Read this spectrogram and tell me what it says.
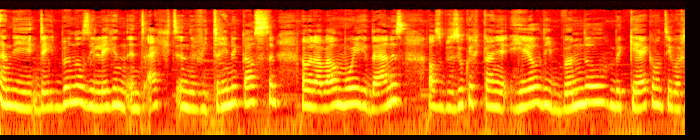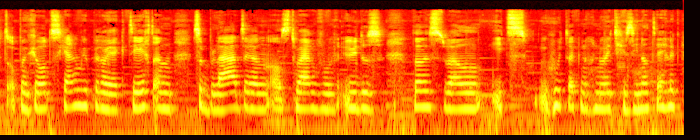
En die dichtbundels die liggen in het echt in de vitrinekasten. En wat dat wel mooi gedaan is, als bezoeker kan je heel die bundel bekijken, want die wordt op een groot scherm geprojecteerd en ze bladeren als het ware voor u. Dus dat is wel iets goed dat ik nog nooit gezien had eigenlijk.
